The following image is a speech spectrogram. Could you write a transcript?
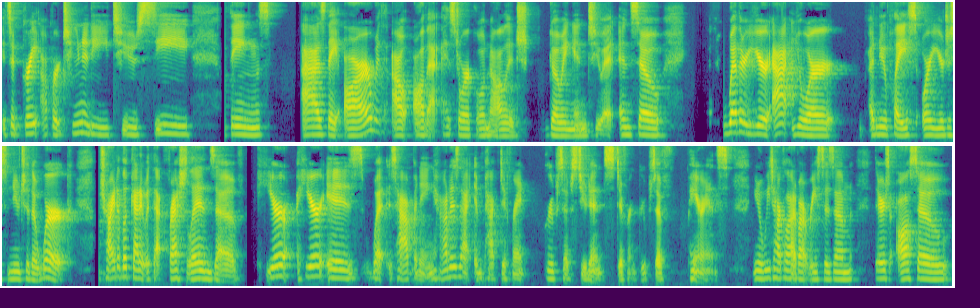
it's a great opportunity to see things as they are without all that historical knowledge going into it. And so whether you're at your a new place or you're just new to the work, try to look at it with that fresh lens of here here is what is happening. How does that impact different groups of students, different groups of parents? You know, we talk a lot about racism. There's also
